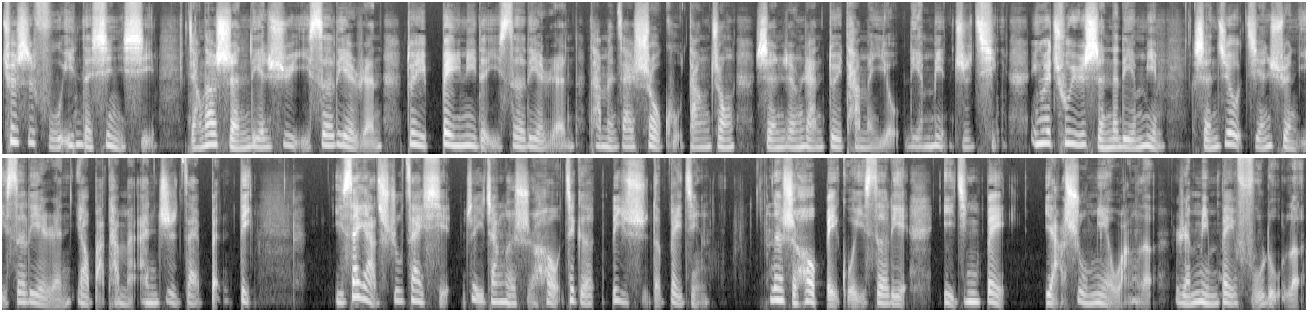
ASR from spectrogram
却是福音的信息，讲到神连续以色列人对悖逆的以色列人，他们在受苦当中，神仍然对他们有怜悯之情，因为出于神的怜悯，神就拣选以色列人要把他们安置在本地。以赛亚书在写这一章的时候，这个历史的背景，那时候北国以色列已经被。亚述灭亡了，人民被俘虏了。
